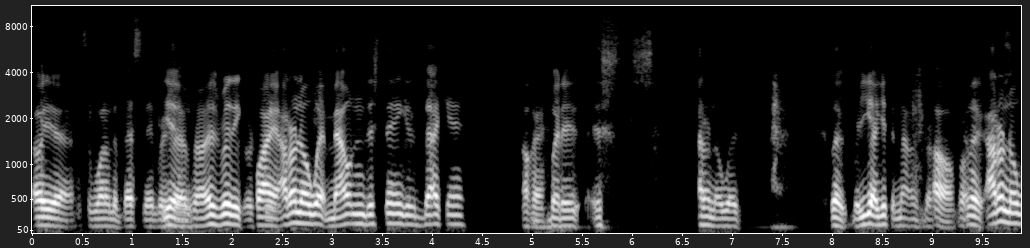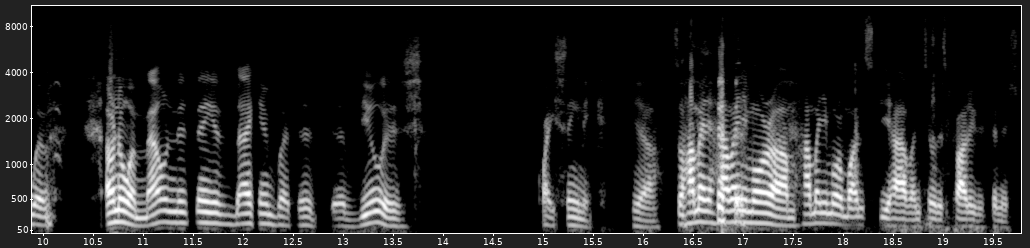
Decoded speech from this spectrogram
Oh yeah. it's one of the best neighborhoods Yeah, bro. It's really North quiet. I don't know what mountain this thing is back in, okay but it, it's. I don't know what. Look, but you gotta get the mountain, bro. oh bro. Look, I don't know what. I don't know what mountain this thing is back in, but the, the view is quite scenic. Yeah. So how many how many more um how many more months do you have until this project is finished?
